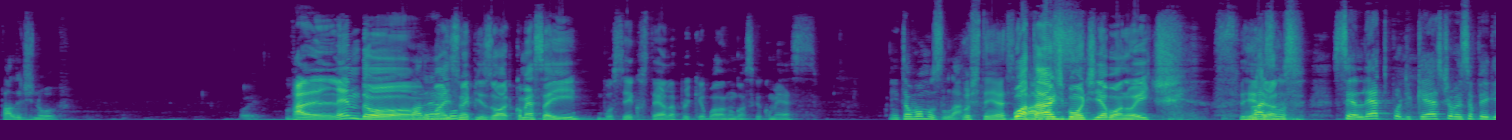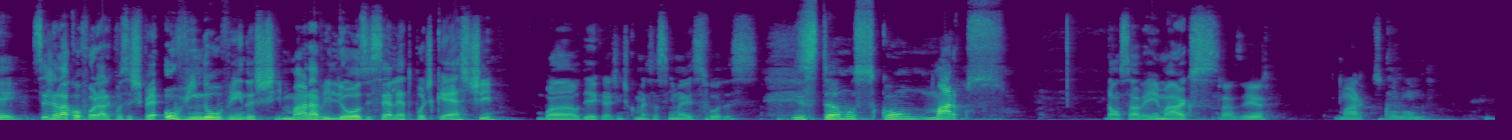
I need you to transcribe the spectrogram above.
Fala de novo. Valendo! Valendo. Mais um episódio. Começa aí, você, Costela, porque o Bola não gosta que eu comece. Então vamos lá. Oxe, tem essa? Boa Mais- tarde, bom dia, boa noite. Seja, Mais um seleto podcast, deixa eu ver se eu peguei. seja lá qual for a hora que você estiver ouvindo ou vendo este maravilhoso e seleto podcast. Bola aldeia que a gente começa assim, mas foda-se. Estamos com Marcos. Dá um salve aí, Marcos. Prazer, Marcos Colombo.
